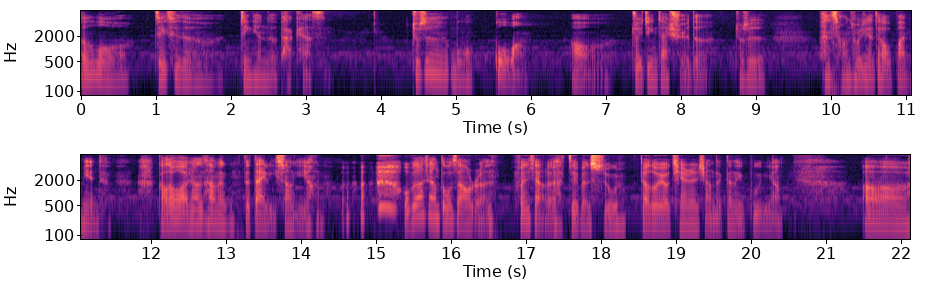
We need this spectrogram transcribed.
而我这次的今天的 podcast，就是我过往哦最近在学的，就是 很常出现在我版面的，搞得我好像是他们的代理商一样。我不知道像多少人。分享了这本书，叫做《有钱人想的跟你不一样》。呃，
